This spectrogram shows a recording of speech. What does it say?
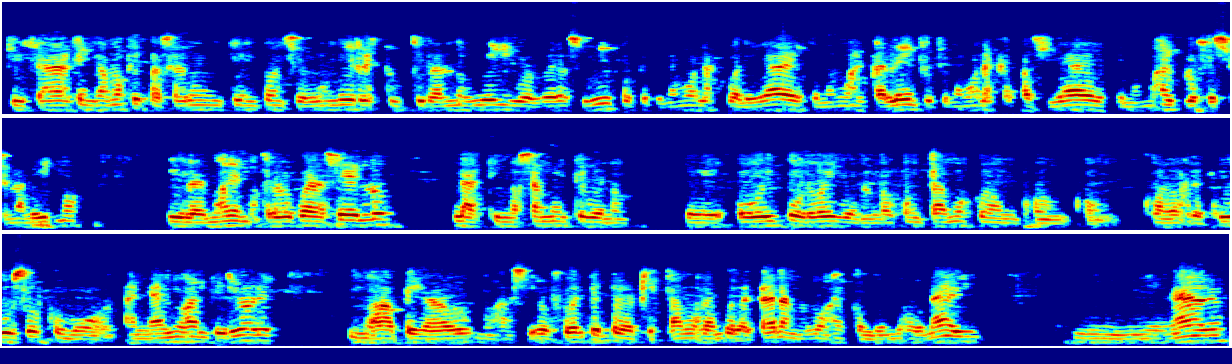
Quizás tengamos que pasar un tiempo en segundo y reestructurarnos bien y volver a subir porque tenemos las cualidades, tenemos el talento, tenemos las capacidades, tenemos el profesionalismo y lo hemos demostrado para hacerlo. Lastimosamente, bueno, eh, hoy por hoy, bueno, no contamos con, con, con, los recursos como en años anteriores y nos ha pegado, nos ha sido fuerte, pero aquí estamos dando la cara, no nos escondemos de nadie ni de nada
